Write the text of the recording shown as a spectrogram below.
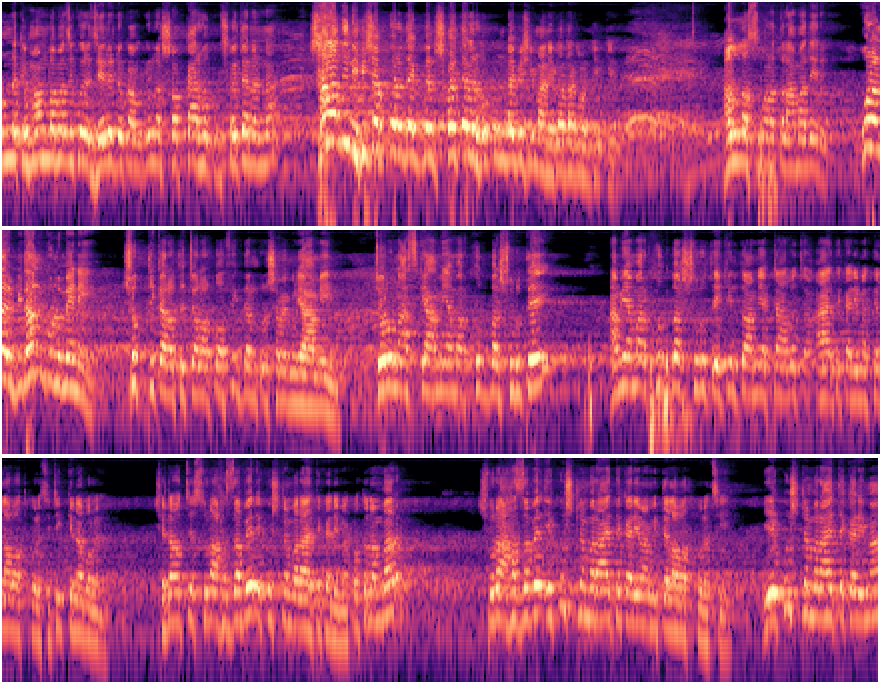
অন্যকে মামলাবাজি করে জেলে ঢোকাও, এগুলো সব কার হুকুম? শৈতানের না? সারাদিন হিসাব করে দেখবেন শৈতানের হুকুমটাই বেশি মানি, কথা কোন ঠিক আল্লাহ ওয়া আমাদের কোরআনের বিধানগুলো মেনে সত্যিকার অর্থে চলার তৌফিক দান করে সবাই বলি আমিন। চলুন আজকে আমি আমার খুতবার শুরুতে, আমি আমার খুতবার শুরুতেই কিন্তু আমি একটা আলোচনা, আয়াতে কারিমা তেলাওয়াত করেছি, ঠিক কিনা বলেন? সেটা হচ্ছে সূরা আহজাবের একুশ নম্বর আয়াতে কারিমা। কত নম্বর? সুরা আহজাবের একুশ নম্বর আয়াতে কারিমা আমি তেলাওয়াত করেছি। একুশ নম্বর আয়াতে কারিমা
